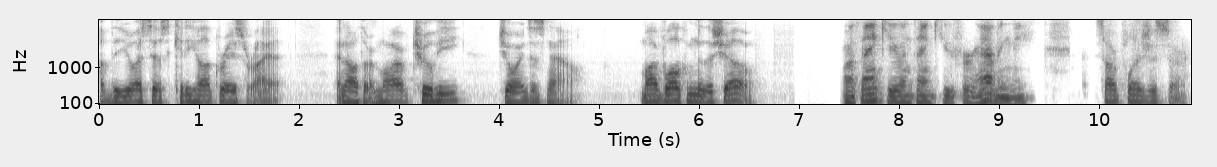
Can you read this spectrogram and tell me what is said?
of the USS Kitty Hawk Race Riot, and author Marv Truhe joins us now. Marv, welcome to the show. Well, thank you, and thank you for having me. It's our pleasure, sir.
